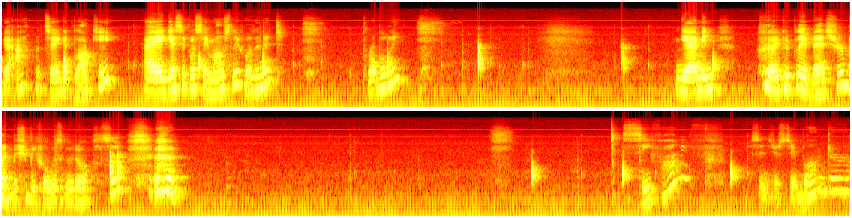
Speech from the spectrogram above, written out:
yeah, let's say I get lucky. I guess it was a mouse leaf, wasn't it? Probably. Yeah, I mean, I could play better, but bishop b4 was good also. C5? This Is just a blunder?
